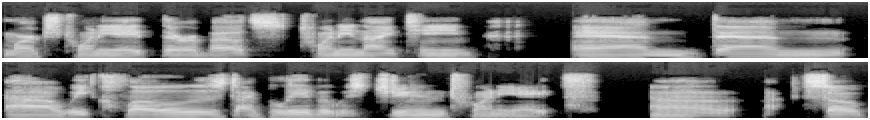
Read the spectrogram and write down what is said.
March 28th, thereabouts, 2019. And then uh, we closed, I believe it was June 28th. Uh, so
